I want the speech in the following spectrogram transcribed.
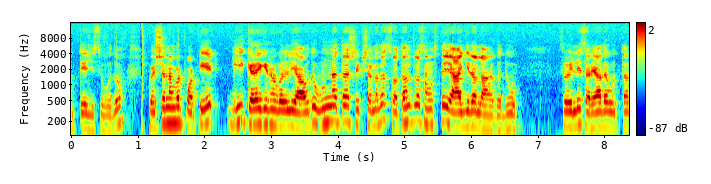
ಉತ್ತೇಜಿಸುವುದು. ಕ್ವೆಶನ್ ನಂಬರ್ ಫಾರ್ಟಿ ಏಯ್ಟ್ ಈ ಕೆಳಗಿನವುಗಳಲ್ಲಿ ಯಾವುದು ಉನ್ನತ ಶಿಕ್ಷಣದ ಸ್ವತಂತ್ರ ಸಂಸ್ಥೆಯಾಗಿರಲಾಗದು? ಸೊ ಇಲ್ಲಿ ಸರಿಯಾದ ಉತ್ತರ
